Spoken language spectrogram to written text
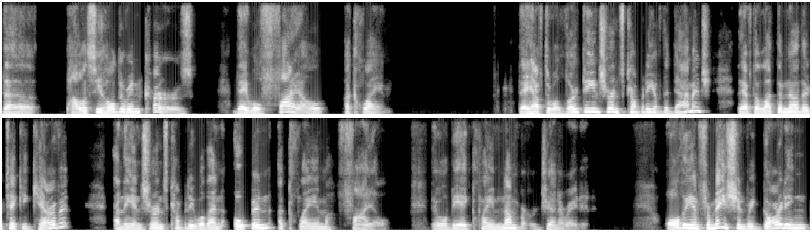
the policyholder incurs, they will file a claim. They have to alert the insurance company of the damage. They have to let them know they're taking care of it. And the insurance company will then open a claim file. There will be a claim number generated. All the information regarding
